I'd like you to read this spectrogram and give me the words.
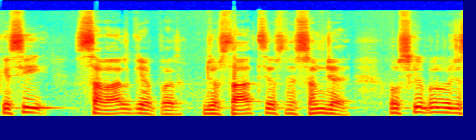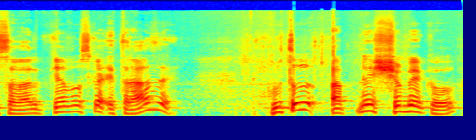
किसी सवाल के ऊपर जो साथ से उसने समझा है, उसके ऊपर वो जो सवाल, क्या वो उसका एतराज़ है? वो तो अपने शुबे को,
